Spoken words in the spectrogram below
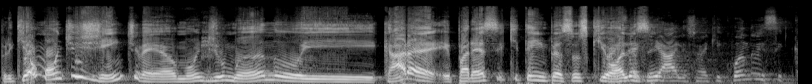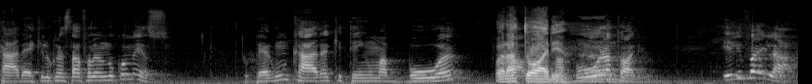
Porque é um monte de gente, velho, é um monte de humano e. Cara, é- parece que tem pessoas que Mas olham é assim. que, Alisson, é que quando esse cara, é aquilo que nós estávamos falando no começo. Tu pega um cara que tem uma boa Oratória. Uma boa oratória. Ele vai lá,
